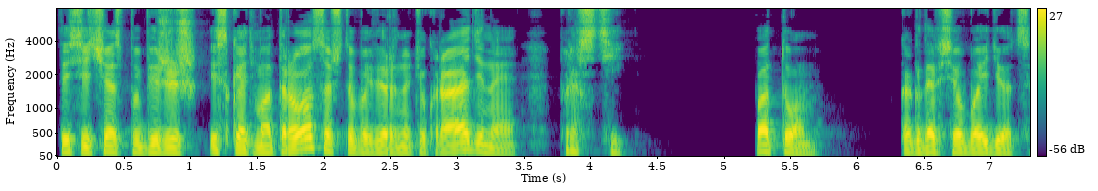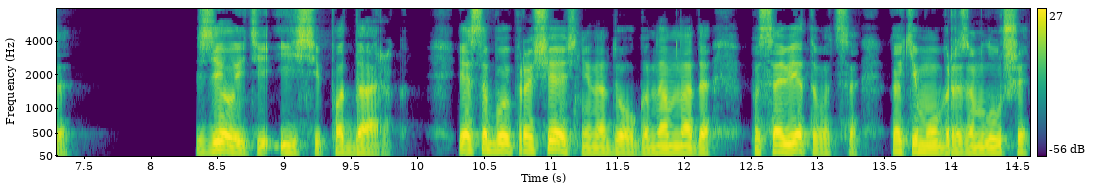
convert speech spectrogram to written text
Ты сейчас побежишь искать матроса, чтобы вернуть украденное? Прости. Потом, когда все обойдется, сделайте Исе подарок. Я с тобой прощаюсь ненадолго, нам надо посоветоваться, каким образом лучше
